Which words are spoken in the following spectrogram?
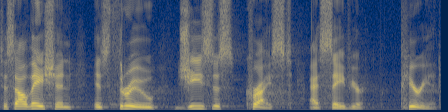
to salvation is through Jesus Christ as Savior, period.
